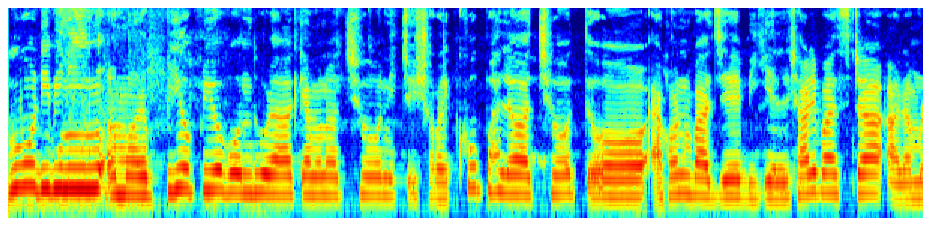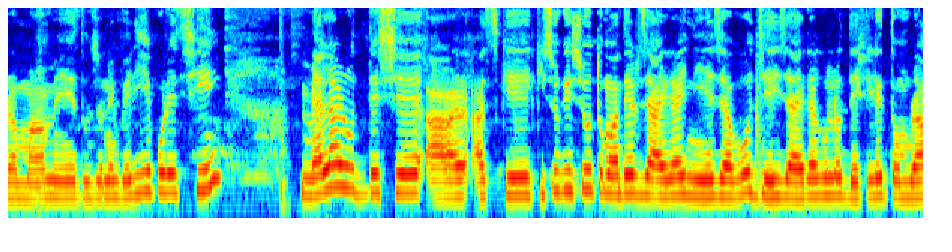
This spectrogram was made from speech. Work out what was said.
গুড ইভিনিং আমার প্রিয় প্রিয় বন্ধুরা, কেমন আছো? নিশ্চয়ই সবাই খুব ভালো আছো। তো এখন বাজে বিকেল সাড়ে পাঁচটা আর আমরা মা মেয়ে দুজনে বেরিয়ে পড়েছি মেলার উদ্দেশ্যে। আর আজকে কিছু কিছু তোমাদের জায়গায় নিয়ে যাব। যেই জায়গাগুলো দেখলে তোমরা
